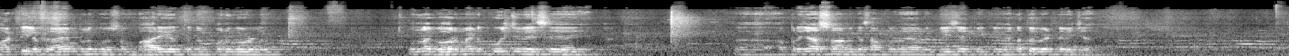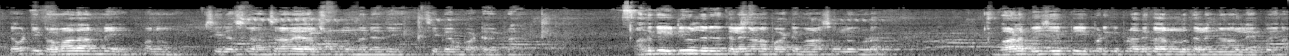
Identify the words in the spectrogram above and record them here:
పార్టీల ఫిరాయింపుల కోసం భారీ ఎత్తున కొనుగోళ్ళు ఉన్న గవర్నమెంట్ కూల్చివేసే ప్రజాస్వామిక సాంప్రదాయాలు బీజేపీకి వెన్నతో పెట్టిన విద్య. కాబట్టి ఈ ప్రమాదాన్ని మనం సీరియస్గా అంచనా వేయాల్సి ఉంటుందనేది సిపిఎం పార్టీ అభిప్రాయం. అందుకే ఇటీవల జరిగిన తెలంగాణ పార్టీ మహాసభలో కూడా వాళ్ళ బీజేపీ ఇప్పటికిప్పుడు అధికారంలో తెలంగాణలో లేకపోయినా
